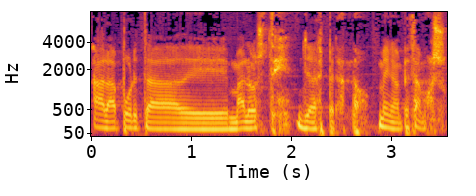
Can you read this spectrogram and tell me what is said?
a la puerta de Maloste, ya esperando. Venga, empezamos.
